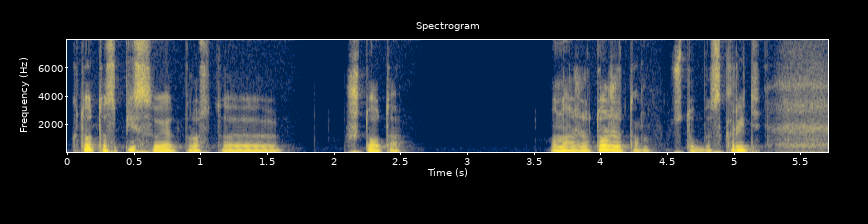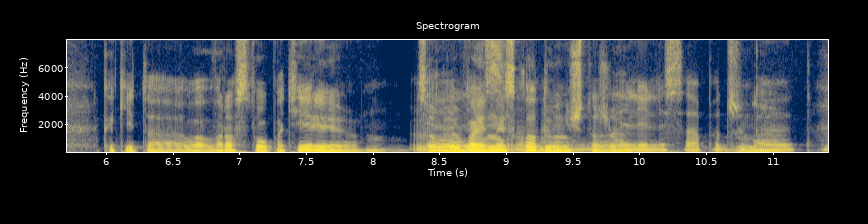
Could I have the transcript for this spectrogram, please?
кто-то списывает просто что-то. У нас же тоже там, чтобы скрыть какие-то во- воровство, потери, целые Или военные леса, склады да, уничтожают. Или леса поджигают. Да,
